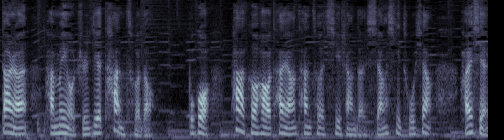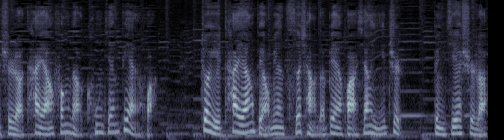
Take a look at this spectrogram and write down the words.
当然还没有直接探测到。不过，帕克号太阳探测器上的详细图像还显示了太阳风的空间变化，这与太阳表面磁场的变化相一致，并揭示了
